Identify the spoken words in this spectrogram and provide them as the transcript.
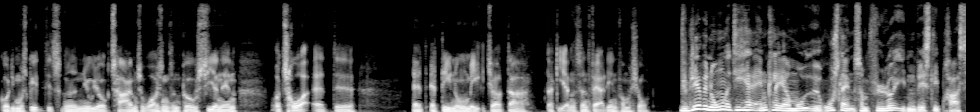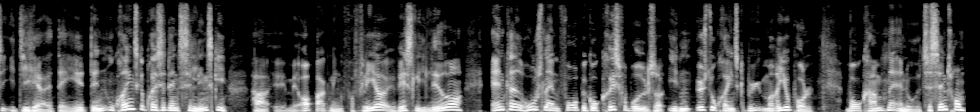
går de måske til sådan noget New York Times, Washington Post, CNN, og tror, at, øh, at, at det er nogle medier, der, der giver den færdig information. Vi bliver ved nogle af de her anklager mod øh, Rusland, som fylder i den vestlige presse i de her øh, dage. Den ukrainske præsident Zelensky har øh, med opbakning fra flere vestlige ledere anklaget Rusland for at begå krigsforbrydelser i den østukrainske by Mariupol, hvor kampene er nået til centrum,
